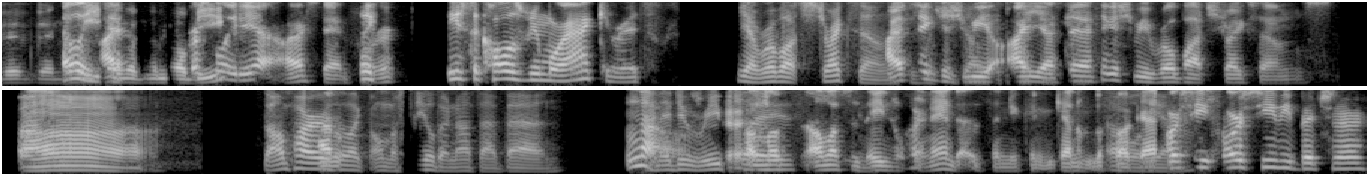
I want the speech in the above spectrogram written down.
the the Hell yeah. thing of MLB? personally, yeah, I stand for Like, it. At least the calls be more accurate. Yeah, robot strike zones. I think it should be. go for I yeah. I think it should be robot strike zones. Ah, The umpires are like on the field are not that bad. No, And they do replays. unless unless it's Angel Hernandez, then you can get him the Oh, fuck out. yeah. Or C or CB Bitchner.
